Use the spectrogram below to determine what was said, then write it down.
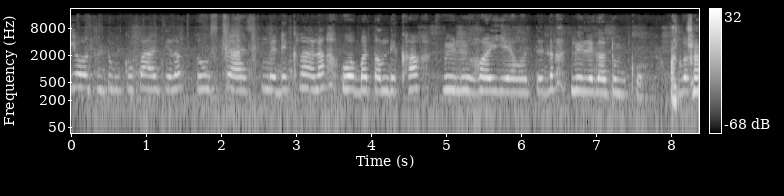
ये तुमको तो उसके आइस में दिख है ना वो बटन दिखा फिर हो ये होटल मिलेगा तुमको। अच्छा।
